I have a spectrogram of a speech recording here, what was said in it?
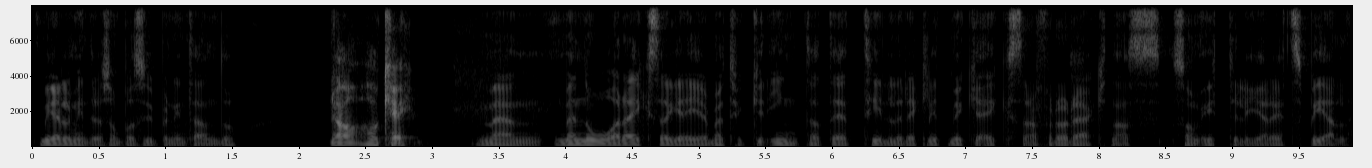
mer eller mindre som på Super Nintendo. Ja, okej. Men med några extra grejer men jag tycker inte att det är tillräckligt mycket extra för att räknas som ytterligare ett spel.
